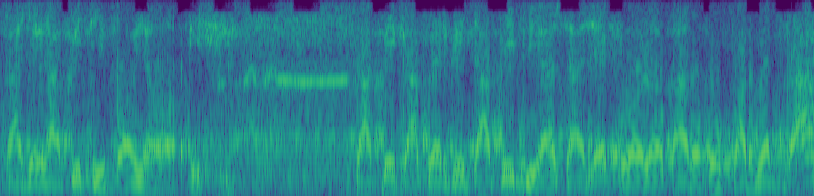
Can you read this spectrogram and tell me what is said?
Kajai rapi dipoyoi tapi kafir kita biasanya bolo karo kufar betah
